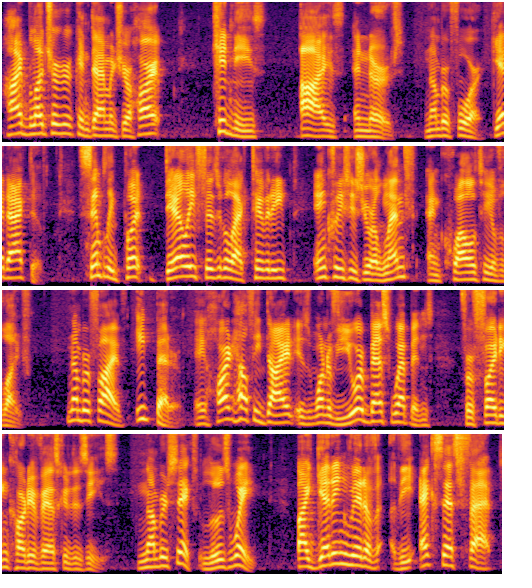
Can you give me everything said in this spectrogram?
high blood sugar can damage your heart, kidneys, eyes, and nerves. Number four, get active. Simply put, daily physical activity increases your length and quality of life. Number five, eat better. A heart healthy diet is one of your best weapons for fighting cardiovascular disease. Number six, lose weight. By getting rid of the excess fat,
